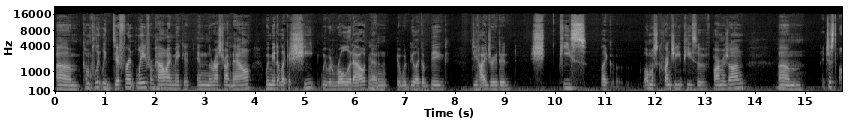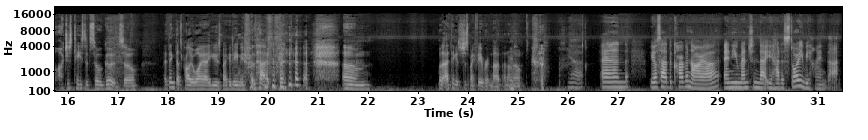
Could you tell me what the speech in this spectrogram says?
um, completely differently from how I make it in the restaurant now. We made it like a sheet. We would roll it out, and it would be like a big dehydrated sh- piece, like almost crunchy piece of parmesan. Um, it just oh, it just tasted so good. So I think that's probably why I use macadamia for that. um, but I think it's just my favorite nut. I don't know. Yeah. And we also had the carbonara, and you mentioned that you had a story behind that.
